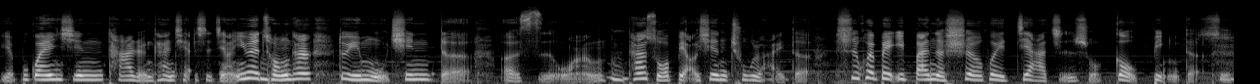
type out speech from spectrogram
也不关心他人，看起来是这样，因为从他对于母亲的呃死亡，他所表现出来的是会被一般的社会价值所诟病的。是，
